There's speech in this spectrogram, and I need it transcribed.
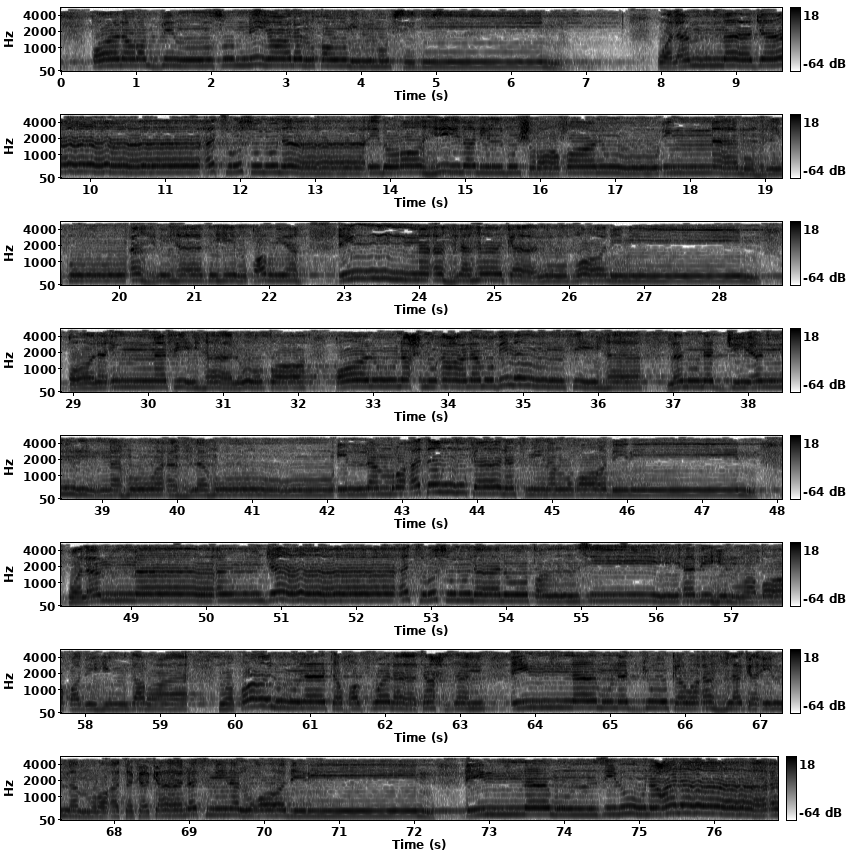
قال رب انصرني على القوم المفسدين. ولما جاءت رسلنا إبراهيم بالبشرى قالوا إنا مهلكوا أهل هذه القرية إن أهلها كانوا ظالمين. قال إن فيها لوطا. قالوا نحن أعلم بمن فيها لننجينه وأهله إلا امرأته كانت من الغابرين. ولما أن جاءت رسلنا لوطا سيء بهم وضاق بهم ذرعا وقالوا لا تخف ولا تحزن إنا منجوك وأهلك إلا امرأتك كانت من الغابرين إنا منزلون على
